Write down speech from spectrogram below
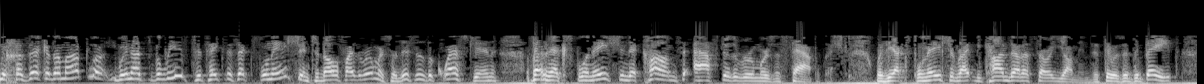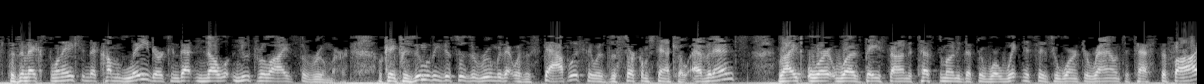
we're not believed to take this explanation to nullify the rumor. So this is the question about an explanation that comes after the rumor is established. With the explanation, right, that there was a debate, there's an explanation that comes later, can that neutralize the rumor? Okay, presumably this was a rumor that was established, there was the circumstantial evidence, right, or it was based on a testimony that there were witnesses who weren't around to testify,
